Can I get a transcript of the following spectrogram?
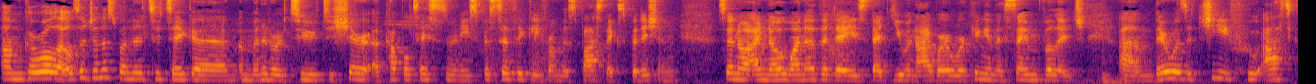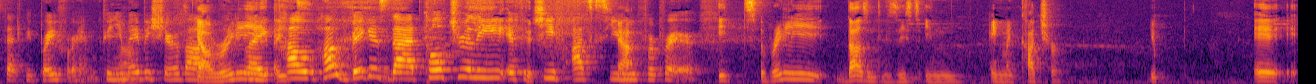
Um, Carol, I also just wanted to take a, a minute or two to share a couple testimonies specifically from this past expedition. So, no, I know one of the days that you and I were working in the same village, Mhm. um, there was a chief who asked that we pray for him. Can you Wow. maybe share about yeah, really. like how how big is that culturally if a chief asks you Yeah. for prayer? it really doesn't exist in in my culture. You, a-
